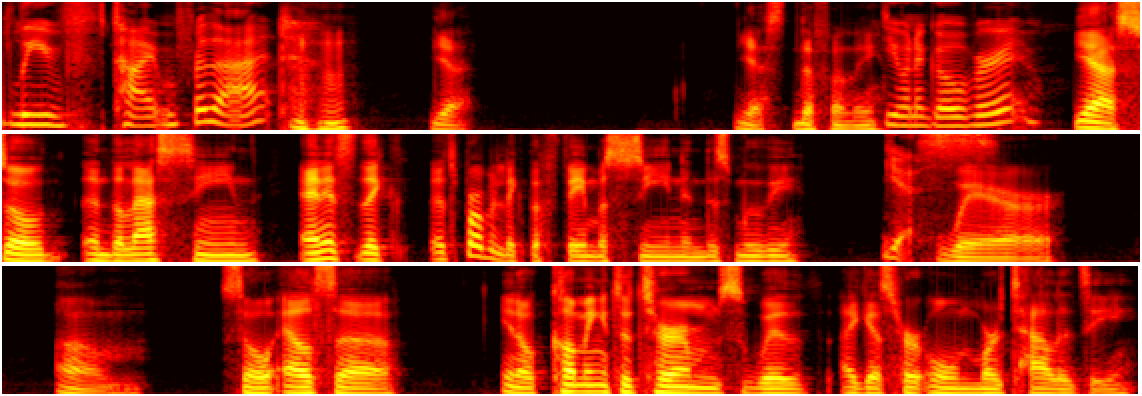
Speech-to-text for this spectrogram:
to leave time for that. Mm-hmm. Yes, definitely. Do you want to go over it? Yeah. So in the last scene, and it's like it's probably like the famous scene in this movie Yes. where, um, so Elsa, you know, coming to terms with I guess her own mortality.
